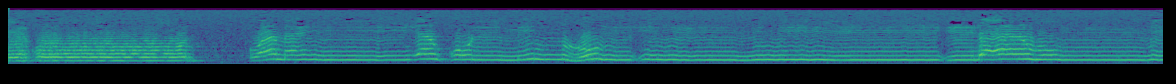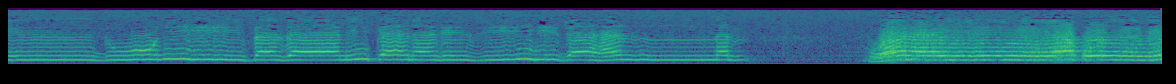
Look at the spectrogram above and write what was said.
مشفقون. ومن يقل منهم إني إله من دونه فذلك نجزيه جهنم. ومن يقل منهم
